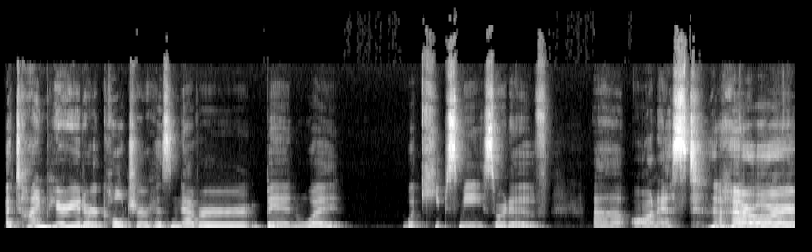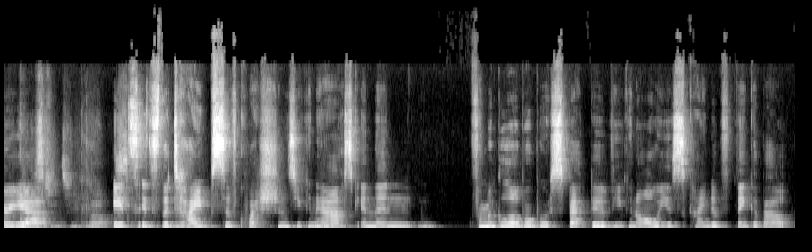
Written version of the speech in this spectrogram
a time period or a culture has never been what what keeps me sort of uh, honest or yeah can ask. it's it's the Yeah. types of questions you can ask and then from a global perspective you can always kind of think about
